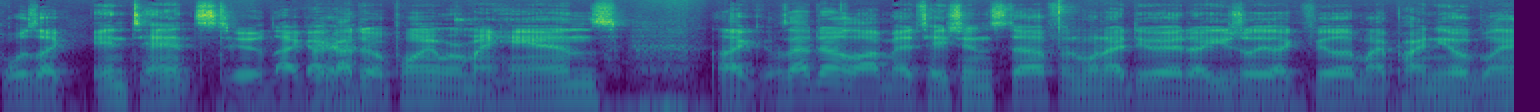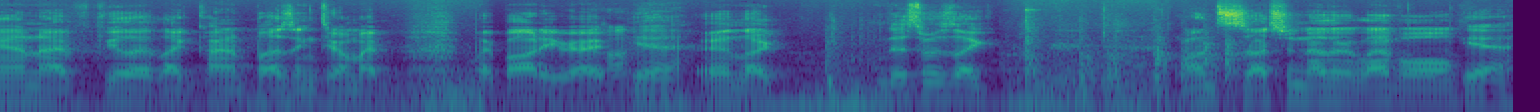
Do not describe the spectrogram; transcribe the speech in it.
was like intense, dude. Like I got to a point where my hands, like, cause I've done a lot of meditation stuff, and when I do it, I usually like feel it in my pineal gland. I feel it like kind of buzzing through my my body, right? Uh-huh. Yeah. And like, this was like on such another level Yeah.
